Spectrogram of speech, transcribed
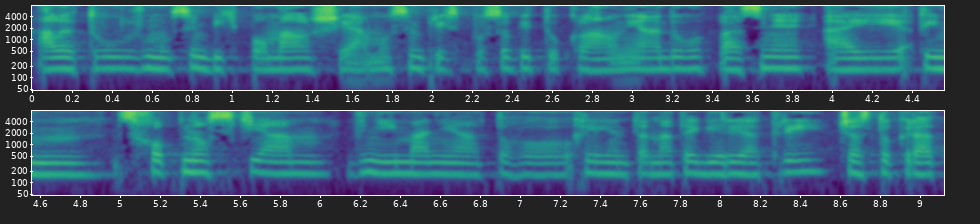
ale tu už musím byť pomalšia, musím prispôsobiť tú klauniádu vlastne aj tým schopnostiam vnímania toho klienta na tej geriatrii. Častokrát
